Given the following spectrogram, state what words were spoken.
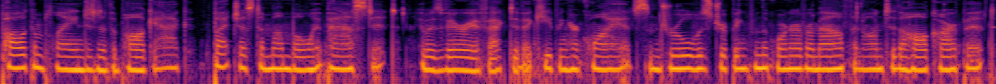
Paula complained into the ball gag, but just a mumble went past it. It was very effective at keeping her quiet. Some drool was dripping from the corner of her mouth and onto the hall carpet.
